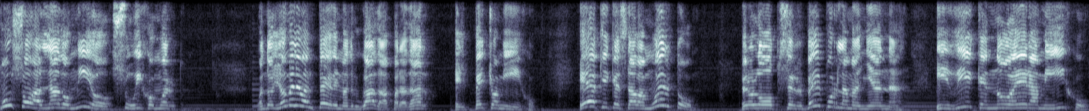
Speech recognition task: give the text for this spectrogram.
Puso al lado mío su hijo muerto. Cuando yo me levanté de madrugada para dar el pecho a mi hijo, he aquí que estaba muerto, pero lo observé por la mañana y vi que no era mi hijo,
